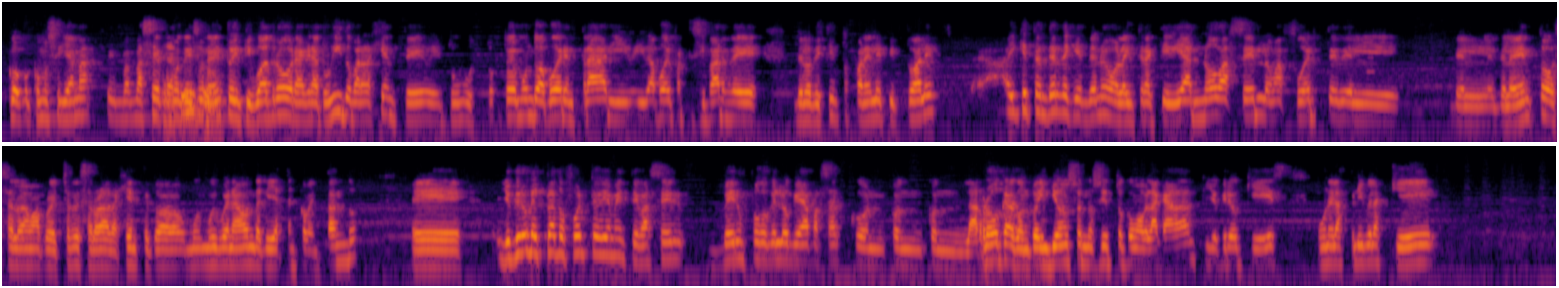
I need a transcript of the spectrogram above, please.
¿cómo, se llama? Va a ser, como te dice, un evento 24 horas, gratuito para la gente. todo el mundo va a poder entrar y, va a poder participar de, los distintos paneles virtuales. Hay que entender de que, de nuevo, la interactividad no va a ser lo más fuerte del, evento. O sea, lo vamos a aprovechar de saludar a la gente, toda muy, muy buena onda que ya están comentando. Eh, yo creo que el plato fuerte, obviamente, va a ser ver un poco qué es lo que va a pasar con, con, La Roca, con Dwayne Johnson, ¿no es cierto?, como Black Adam, que yo creo que es una de las películas que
